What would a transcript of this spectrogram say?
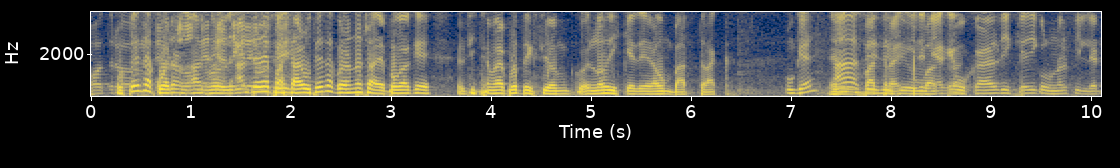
Otro- ¿Ustedes se acuerdan, antes de sí. pasar, ¿ustedes se acuerdan de nuestra época que el sistema de protección en los disquetes era un backtrack? ¿Un qué? El ah, sí, sí, sí, un tenía que buscar el disquete y con un alfiler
